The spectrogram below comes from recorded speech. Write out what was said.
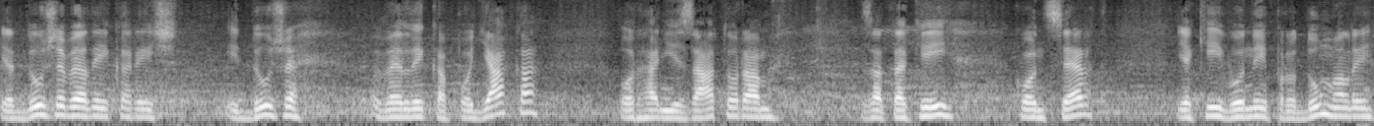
є дуже велика річ і дуже велика подяка організаторам за такий концерт, який вони продумали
